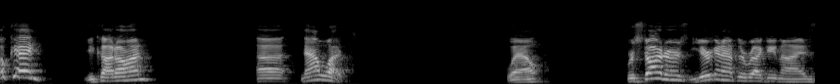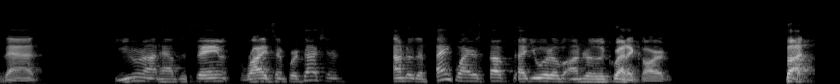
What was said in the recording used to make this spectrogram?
Okay, you caught on. Uh, now what? Well, for starters, you're going to have to recognize that you do not have the same rights and protections under the bank wire stuff that you would have under the credit card. But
